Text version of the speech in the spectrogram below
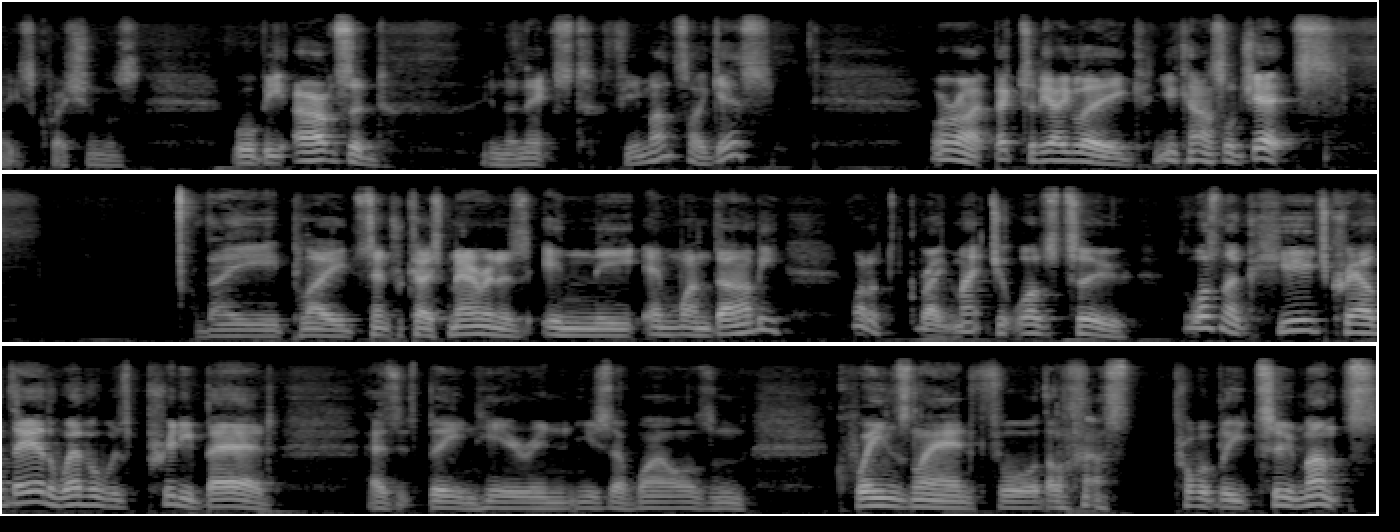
These questions will be answered in the next few months, I guess. All right, back to the A League. Newcastle Jets. They played Central Coast Mariners in the M1 Derby. What a great match it was, too. There wasn't a huge crowd there. The weather was pretty bad, as it's been here in New South Wales and Queensland for the last probably two months,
